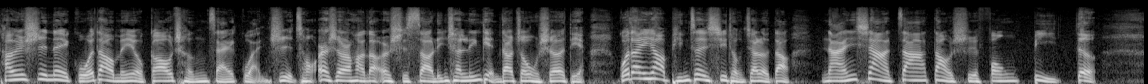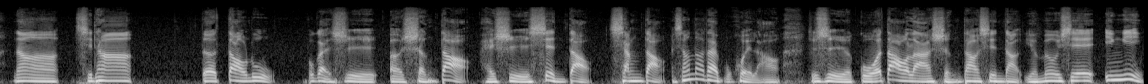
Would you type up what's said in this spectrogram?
桃园市内国道没有高承载管制，从二十二号到二十四号凌晨零点到中午十二点，国道一号平镇系统交流道南下匝道是封闭的。那其他的道路，不管是呃省道还是县道、乡道，乡道大概不会了哦，就是国道啦、省道、县道，有没有一些阴影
